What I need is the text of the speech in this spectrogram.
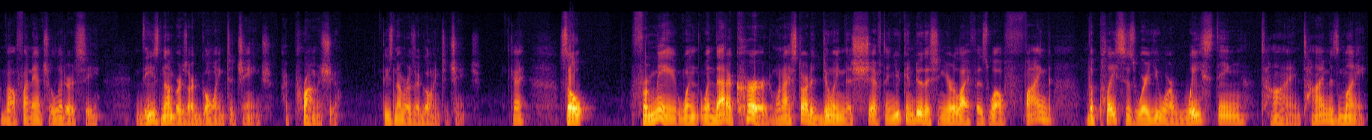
about financial literacy, these numbers are going to change. I promise you. These numbers are going to change. Okay? So for me, when, when that occurred, when I started doing this shift, and you can do this in your life as well, find the places where you are wasting time. Time is money.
